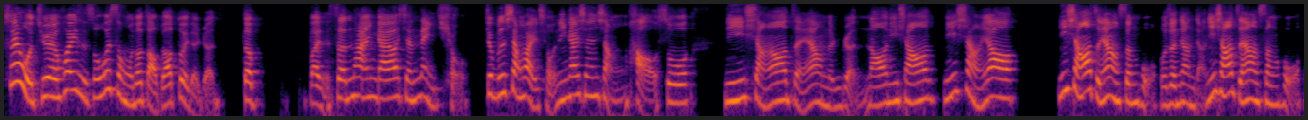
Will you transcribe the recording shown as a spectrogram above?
所以我觉得会一直说，为什么我都找不到对的人的本身，他应该要先内求，就不是向外求。你应该先想好，说你想要怎样的人，然后你想要你想要你想要怎样的生活。我只能这样讲，你想要怎样的生活，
